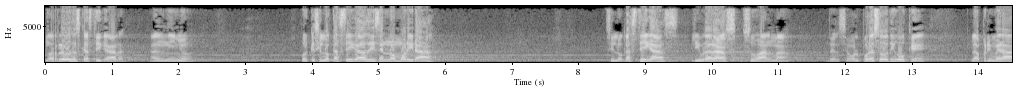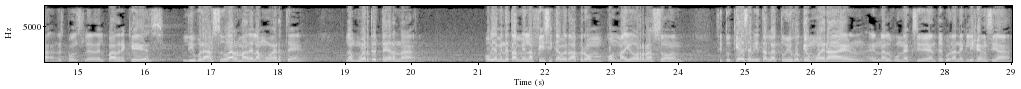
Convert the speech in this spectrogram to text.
No rehuses castigar al niño, porque si lo castigas, dice, no morirá. Si lo castigas, librarás su alma del Seol. Por eso digo que la primera responsabilidad del Padre que es librar su alma de la muerte, la muerte eterna. Obviamente también la física, ¿verdad? Pero con mayor razón, si tú quieres evitarle a tu hijo que muera en, algún accidente por una negligencia,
